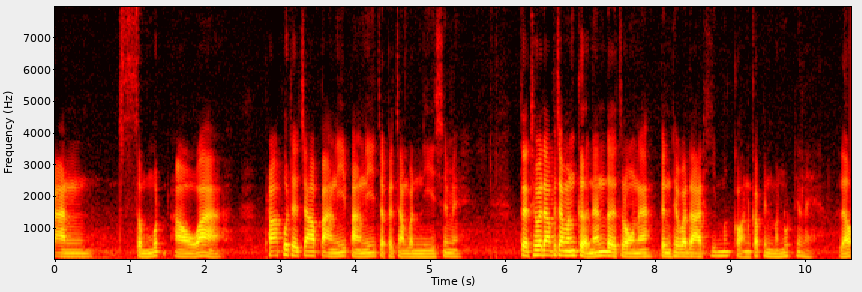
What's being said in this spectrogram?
การสมมุติเอาว่า พระพุทธเจ้าปางนี้ปางนี้จะประจำวันนี้ใช่ไหมแต่เทวดาประจำวันเกิดนั้นโดยตรงนะ เป็นเทวดาที่เมื่อก่อนก็เป็นมนุษย์นี่แหละ แล้ว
